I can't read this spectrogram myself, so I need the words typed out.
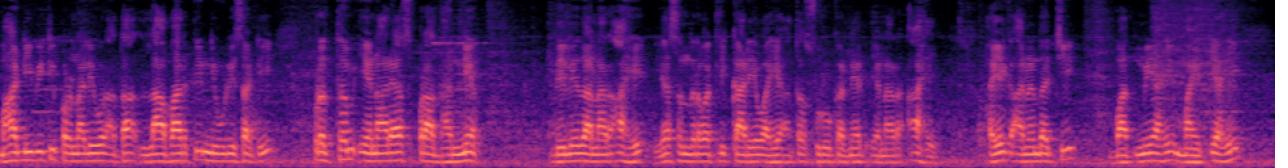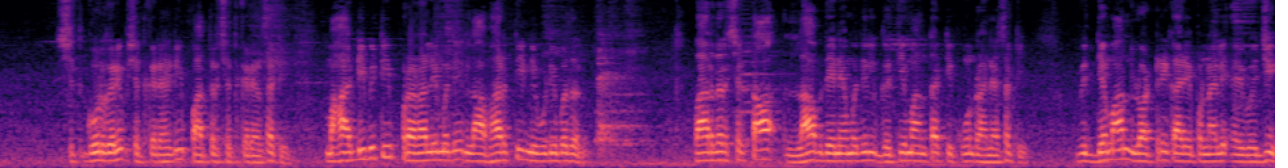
महाडीबीटी बी टी प्रणालीवर आता लाभार्थी निवडीसाठी प्रथम येणाऱ्यास प्राधान्य दिले जाणार आहे. या संदर्भातली कार्यवाही आता सुरू करण्यात येणार आहे. हा एक आनंदाची बातमी आहे माहिती आहे. शेत गोरगरीब शेतकऱ्यांसाठी पात्र शेतकऱ्यांसाठी. महा डी बी टी प्रणालीमध्ये लाभार्थी निवडीबद्दल पारदर्शकता लाभ देण्यामधील गतिमानता टिकून राहण्यासाठी विद्यमान लॉटरी कार्यप्रणालीऐवजी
